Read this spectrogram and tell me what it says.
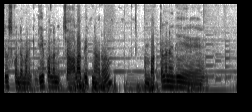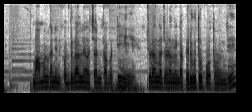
చూసుకుంటే మనకి దీపాలని చాలా పెట్టినారు. భక్తులు అనేది మామూలుగా నేను పొద్దుగాలనే వచ్చాను కాబట్టి చూడంగా చూడంగా ఇంకా పెరుగుతూ పోతుంది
